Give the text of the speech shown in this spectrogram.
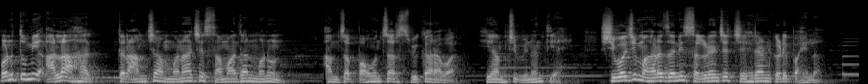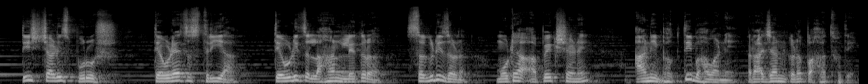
पण तुम्ही आला आहात तर आमच्या मनाचे समाधान म्हणून आमचा पाहुणचार स्वीकारावा ही आमची विनंती आहे. शिवाजी महाराजांनी सगळ्यांच्या चेहऱ्यांकडे पाहिलं. तीस चाळीस पुरुष तेवढ्याच स्त्रिया तेवढीच लहान लेकरं सगळीजण मोठ्या अपेक्षेने आणि भक्तिभावाने राजांकडे पाहत होते.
